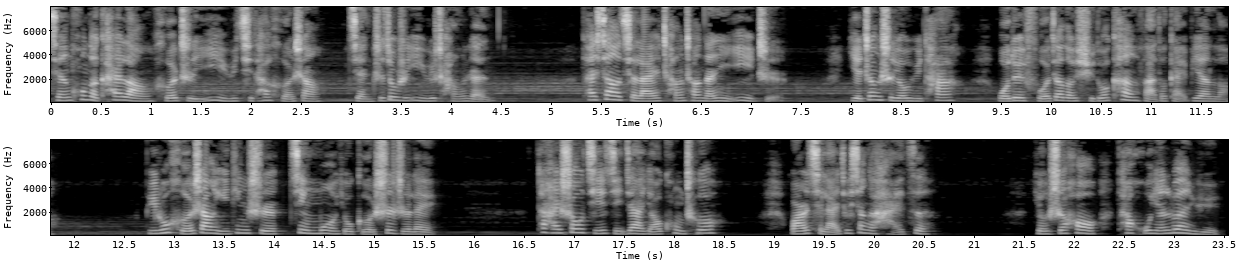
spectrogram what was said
乾空的开朗何止异于其他和尚，简直就是异于常人。他笑起来常常难以抑制，也正是由于他，我对佛教的许多看法都改变了。比如和尚一定是静默有格式之类。他还收集几架遥控车，玩起来就像个孩子。有时候他胡言乱语，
